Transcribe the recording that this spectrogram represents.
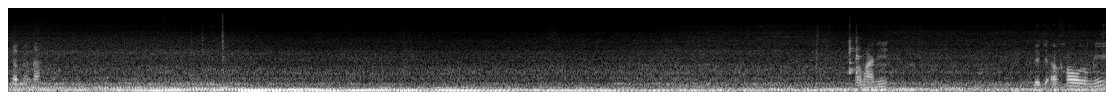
แป๊บหนึงนะ ประมาณนี้ เข้าตรงนี้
